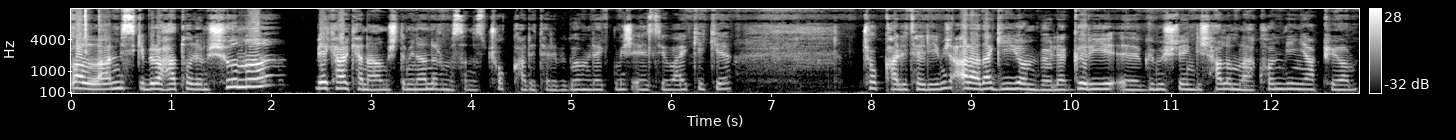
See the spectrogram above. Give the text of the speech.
Vallahi mis gibi rahat oluyorum. Şunu bekarken almıştım inanır mısınız? Çok kaliteli bir gömlekmiş. LCY Kiki. Çok kaliteliymiş. Arada giyiyorum böyle gri e, gümüş rengi şalımla kombin yapıyorum.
